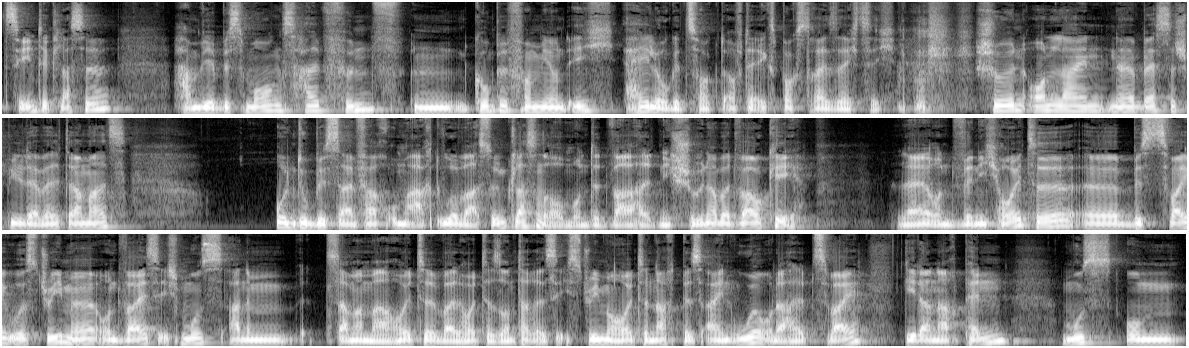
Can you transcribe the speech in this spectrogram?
zehnte Klasse, haben wir bis morgens halb fünf, ein Kumpel von mir und ich, Halo gezockt auf der Xbox 360. Schön online, ne, bestes Spiel der Welt damals. Und du bist einfach um 8 Uhr warst du im Klassenraum und das war halt nicht schön, aber das war okay. Ne, und wenn ich heute äh, bis 2 Uhr streame und weiß, ich muss an einem, sagen wir mal heute, weil heute Sonntag ist, ich streame heute Nacht bis 1 Uhr oder halb zwei, gehe danach pennen, muss um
